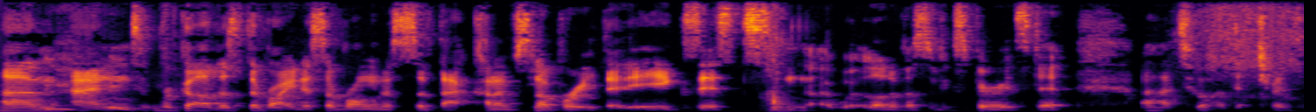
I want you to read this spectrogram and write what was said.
Um, and regardless the rightness or wrongness of that kind of snobbery that it exists, a lot of us have experienced it uh, to our detriment.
